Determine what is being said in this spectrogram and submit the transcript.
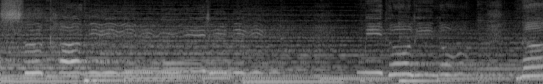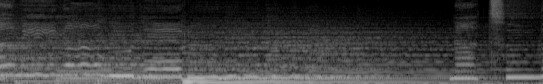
す限りに緑の波がうねる。夏の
